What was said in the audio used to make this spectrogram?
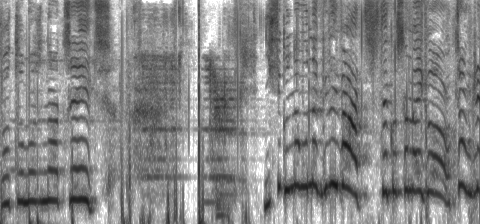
Co to ma znaczyć? Nie chcę go znowu nagrywać z tego samego, ciągle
